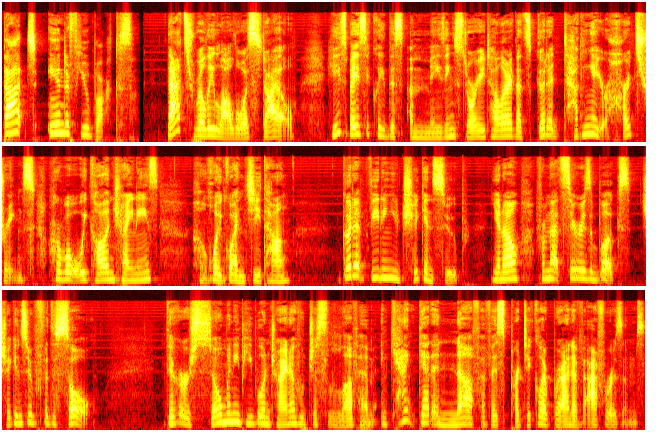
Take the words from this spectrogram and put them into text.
That and a few books. That's really Lao Luo's style. He's basically this amazing storyteller that's good at tugging at your heartstrings, or what we call in Chinese, 很会灌鸡汤. Good at feeding you chicken soup, you know, from that series of books, Chicken Soup for the Soul. There are so many people in China who just love him and can't get enough of his particular brand of aphorisms.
